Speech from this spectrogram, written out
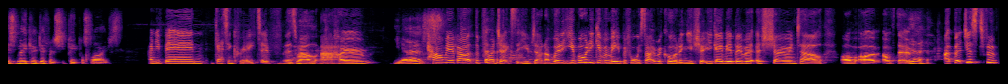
is making a difference to people's lives. And you've been getting creative as well at home. Yes. Tell me about the projects that you've done. I've already, you've already given me before we started recording. You you gave me a bit of a, a show and tell of of, of them. Yeah. Uh, but just for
